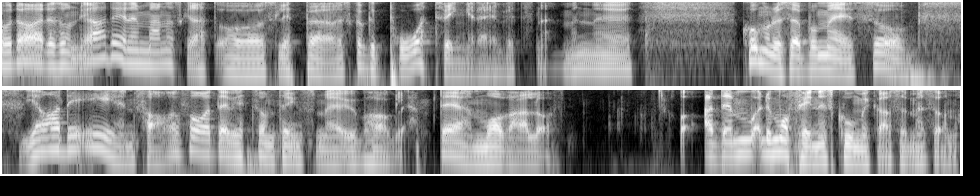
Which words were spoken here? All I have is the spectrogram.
Og da er det sånn, ja, det er en menneskerett å slippe, jeg skal ikke påtvinge deg vitsene, men uh, kommer du og ser på meg, så ja, det er en fare for at det er vitser om ting som er ubehagelige. Det må være lov. Det må, det må finnes komikere som er sånn.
